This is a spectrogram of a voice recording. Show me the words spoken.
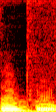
Mm-hmm.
